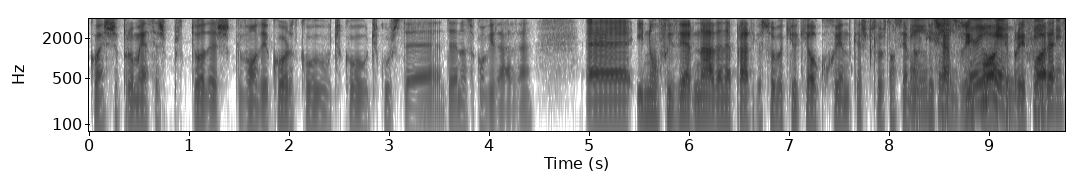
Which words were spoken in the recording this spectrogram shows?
com estas promessas por todas que vão de acordo com o, com o discurso da, da, nossa convidada. Uh, e não fizer nada na prática sobre aquilo que é ocorrente, que as pessoas estão sempre sim, a queixar-se dos impostos e por aí sim, fora, sim.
